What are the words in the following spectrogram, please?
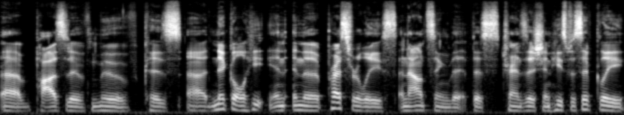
uh, positive move because uh, Niccol, he in, in the press release announcing that this transition, he specifically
